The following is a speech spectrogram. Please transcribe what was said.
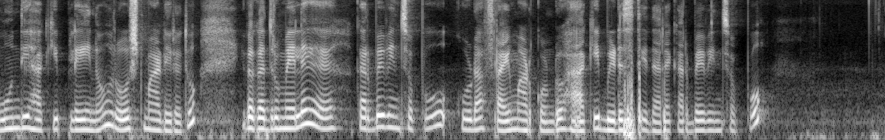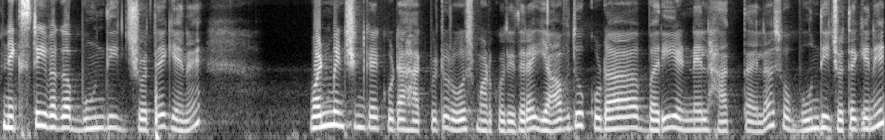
ಬೂಂದಿ ಹಾಕಿ ಪ್ಲೇನು ರೋಸ್ಟ್ ಮಾಡಿರೋದು. ಇವಾಗ ಅದ್ರ ಮೇಲೆ ಕರ್ಬೇವಿನ ಸೊಪ್ಪು ಕೂಡ ಫ್ರೈ ಮಾಡಿಕೊಂಡು ಹಾಕಿ ಬಿಡಿಸ್ತಿದ್ದಾರೆ ಕರ್ಬೇವಿನ ಸೊಪ್ಪು. ನೆಕ್ಸ್ಟ್ ಇವಾಗ ಬೂಂದಿ ಜೊತೆಗೇನೆ ಒಣಮೆಣ್ಸಿನ್ಕಾಯಿ ಕೂಡ ಹಾಕಿಬಿಟ್ಟು ರೋಸ್ಟ್ ಮಾಡ್ಕೋತಿದ್ದಾರೆ ಯಾವುದೂ ಕೂಡ ಬರೀ ಎಣ್ಣೆಲಿ ಹಾಕ್ತಾ ಇಲ್ಲ. ಸೊ ಬೂಂದಿ ಜೊತೆಗೇ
